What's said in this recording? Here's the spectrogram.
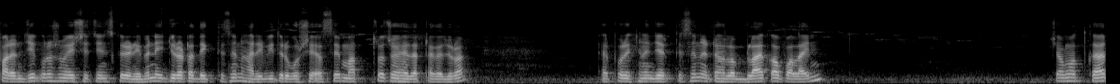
পারেন, যে কোনো সময় এসে চেঞ্জ করে নেবেন। এই জোড়াটা দেখতেছেন, হাড়ির ভিতরে বসে আছে মাত্র ছয় হাজার টাকা জোড়া। এরপর এখানে দেখতেছেন, এটা হলো ব্ল্যাক অপালাইন চমৎকার,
